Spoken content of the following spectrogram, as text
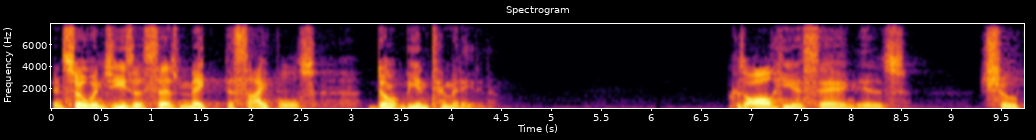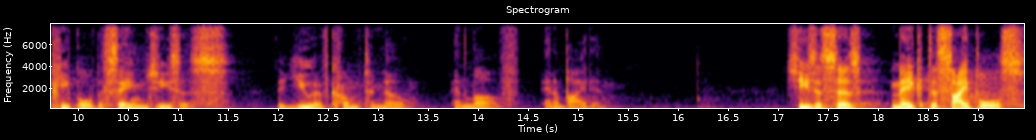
And so when Jesus says, make disciples, don't be intimidated. Because all he is saying is, show people the same Jesus that you have come to know and love and abide in. Jesus says, make disciples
